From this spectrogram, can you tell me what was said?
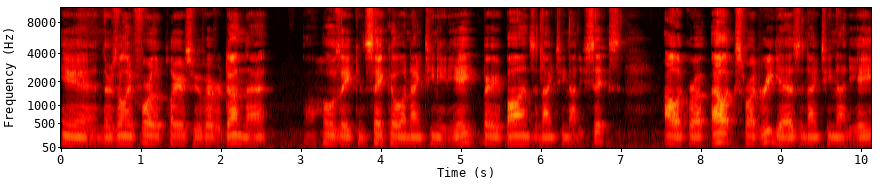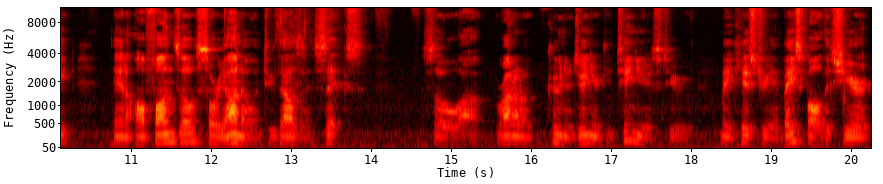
And there's only four other players who have ever done that. Uh, Jose Canseco in 1988, Barry Bonds in 1996, Alex Rodriguez in 1998, and Alfonso Soriano in 2006. So uh, Ronald Acuna Jr. continues to make history in baseball this year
